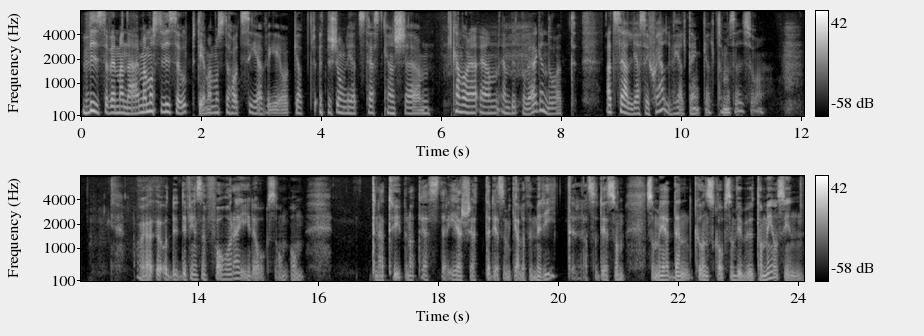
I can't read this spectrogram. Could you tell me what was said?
visa vem man är. Man måste visa upp det, man måste ha ett CV och att ett personlighetstest kanske mm, kan vara en, en bit på vägen då. Att, att sälja sig själv helt enkelt, om man säger så. Och, jag, och det, det, finns en fara i det också om, om den här typen av tester ersätter det som vi kallar för meriter, alltså det som, som är den kunskap som vi behöver ta med oss in.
